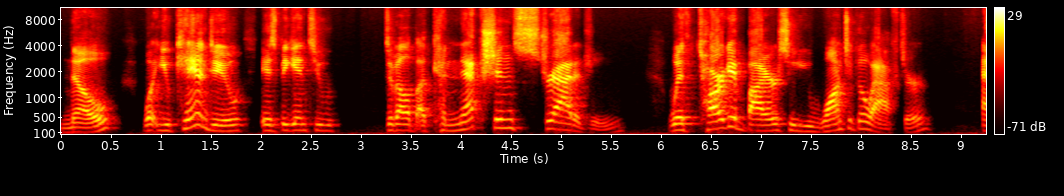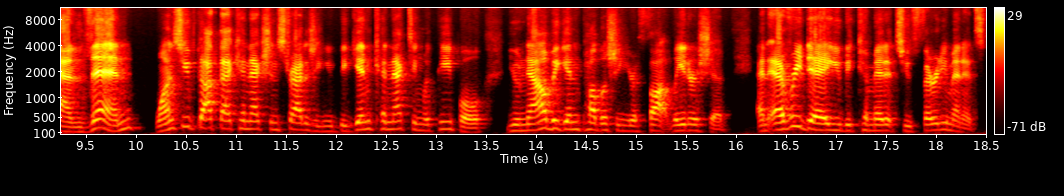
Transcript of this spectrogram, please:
No, what you can do is begin to develop a connection strategy with target buyers who you want to go after and then once you've got that connection strategy, you begin connecting with people, you now begin publishing your thought leadership. And every day you be committed to 30 minutes.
